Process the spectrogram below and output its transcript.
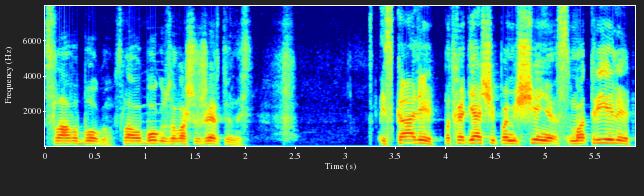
Слава Богу! Слава Богу за вашу жертвенность искали подходящее помещение, смотрели.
